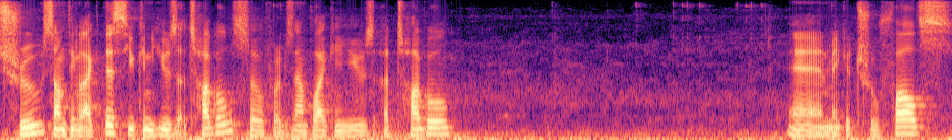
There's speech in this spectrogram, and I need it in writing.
true, something like this, you can use a toggle. So for example, I can use a toggle and make it true false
